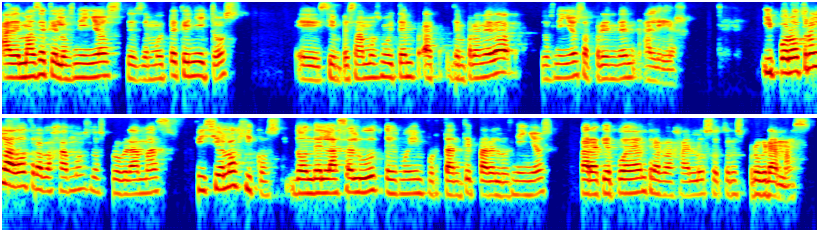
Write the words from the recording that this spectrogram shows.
Además de que los niños desde muy pequeñitos eh, si empezamos muy temprana edad, los niños aprenden a leer. Y por otro lado, trabajamos los programas fisiológicos, donde la salud es muy importante para los niños para que puedan trabajar los otros programas.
